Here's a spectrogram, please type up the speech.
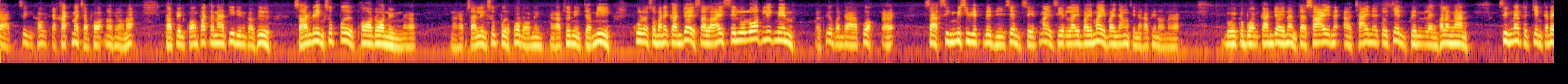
กาศ ซึ่งเขาจะคัดมาเฉพาะนาะพี่น้องเนาะถ้าเป็นของพัฒนาที่ดินก็คือ สารเร่งซูเปอร์พอดอหนึ่งนะครับนะครับสารเร่งซูเปอร์พอดอหนึ่งนะครับส่วนนี้จะมีคุณสมบัติในการย่อยสลายเซลลูโลสลิกนินก็คือบรรดาพวกเอ่อซากสิ่งมีชีวิตได้ดีเช่นเศษไม้เศษไรใบไม้ใบยังสินะครับพี่น้องนะครับ โดยกระบวนการย่อยนั่นจะใช้นะอ่าใช้ไนโตรเจนเป็นแหล่งพลังงาน ซึ่งไนโตรเจนก็ได้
